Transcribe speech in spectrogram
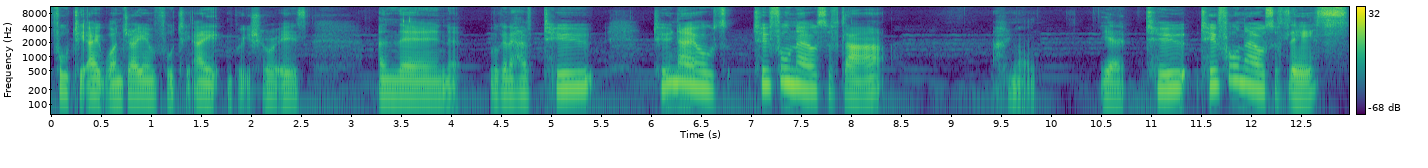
48 one, JN48, I'm pretty sure it is. And then we're going to have two, two nails, two full nails of that. Hang on yeah, two two full nails of this,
